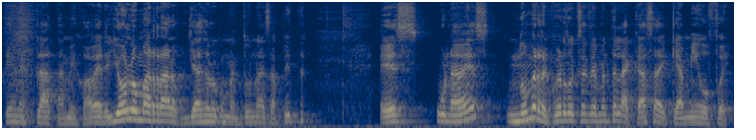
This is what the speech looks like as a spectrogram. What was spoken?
tienes plata, mijo. A ver, yo lo más raro, ya se lo comenté una vez a Peter, es una vez, no me recuerdo exactamente la casa de qué amigo fue.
